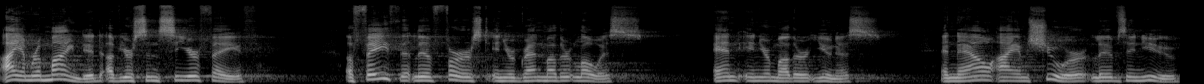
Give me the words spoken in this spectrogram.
I am reminded of your sincere faith, a faith that lived first in your grandmother Lois and in your mother Eunice and now I am sure lives in you.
